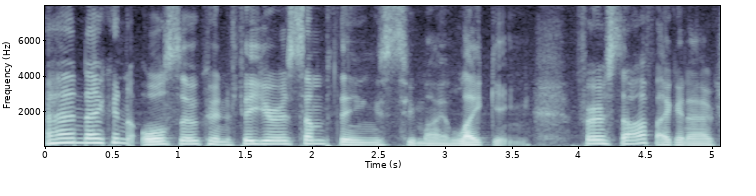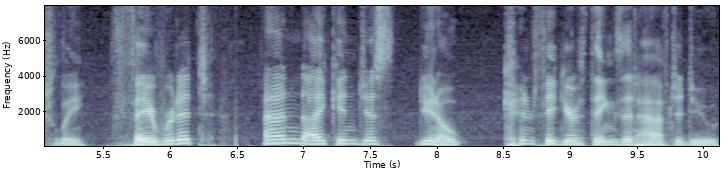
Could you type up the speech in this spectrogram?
And I can also configure some things to my liking. First off, I can actually favorite it. And I can just, you know, configure things that have to do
